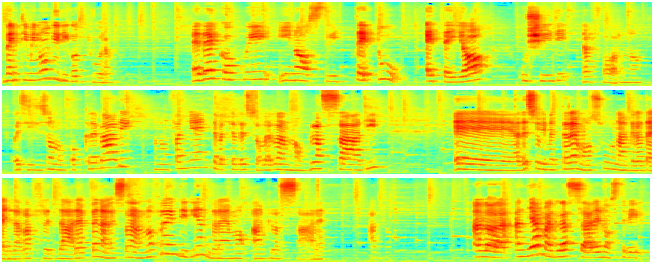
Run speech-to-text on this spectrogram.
20 minuti di cottura. Ed ecco qui i nostri tetù e teio usciti dal forno. Questi si sono un po' crepati ma non fa niente perché adesso verranno glassati e adesso li metteremo su una gratella a raffreddare. Appena che saranno freddi li andremo a glassare. Allora andiamo a glassare i nostri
